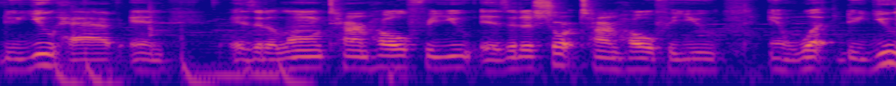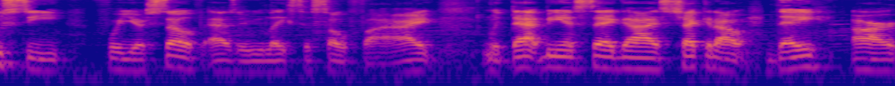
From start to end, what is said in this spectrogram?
do you have and is it a long-term hold for you is it a short-term hold for you and what do you see for yourself as it relates to SoFi. All right. With that being said, guys, check it out. They are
